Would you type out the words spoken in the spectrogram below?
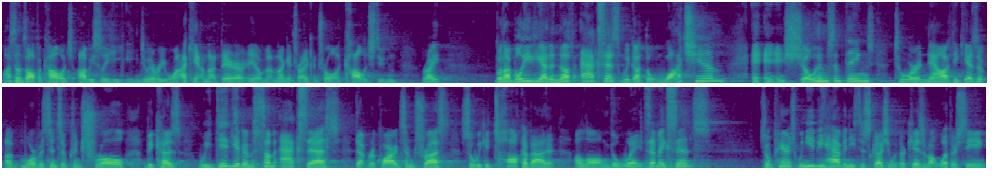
my son's off of college. Obviously, he, he can do whatever he wants. I can't, I'm not there. You know, I'm not going to try to control a college student, right? But I believe he had enough access. We got to watch him and, and, show him some things to where now I think he has a, a, more of a sense of control because we did give him some access that required some trust so we could talk about it along the way. Does that make sense? So, parents, we need to be having these discussions with our kids about what they're seeing,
